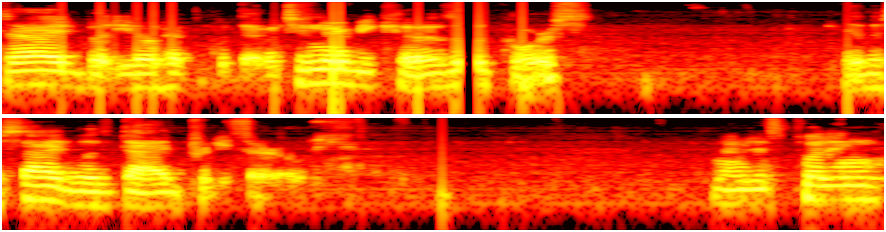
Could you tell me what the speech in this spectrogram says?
dyed, but you don't have to put that much in there because, of course, the other side was dyed pretty thoroughly. And I'm just putting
